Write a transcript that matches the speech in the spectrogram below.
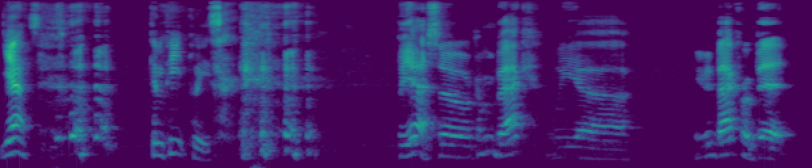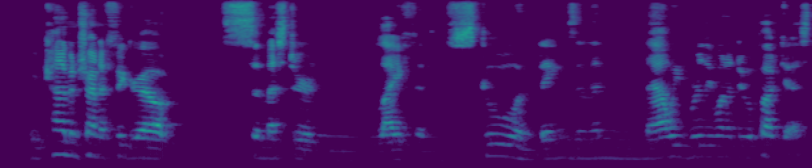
Yes. Compete, please. but yeah, so coming back, we uh, we've been back for a bit. We've kind of been trying to figure out semester and life and school and things, and then now we really want to do a podcast.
